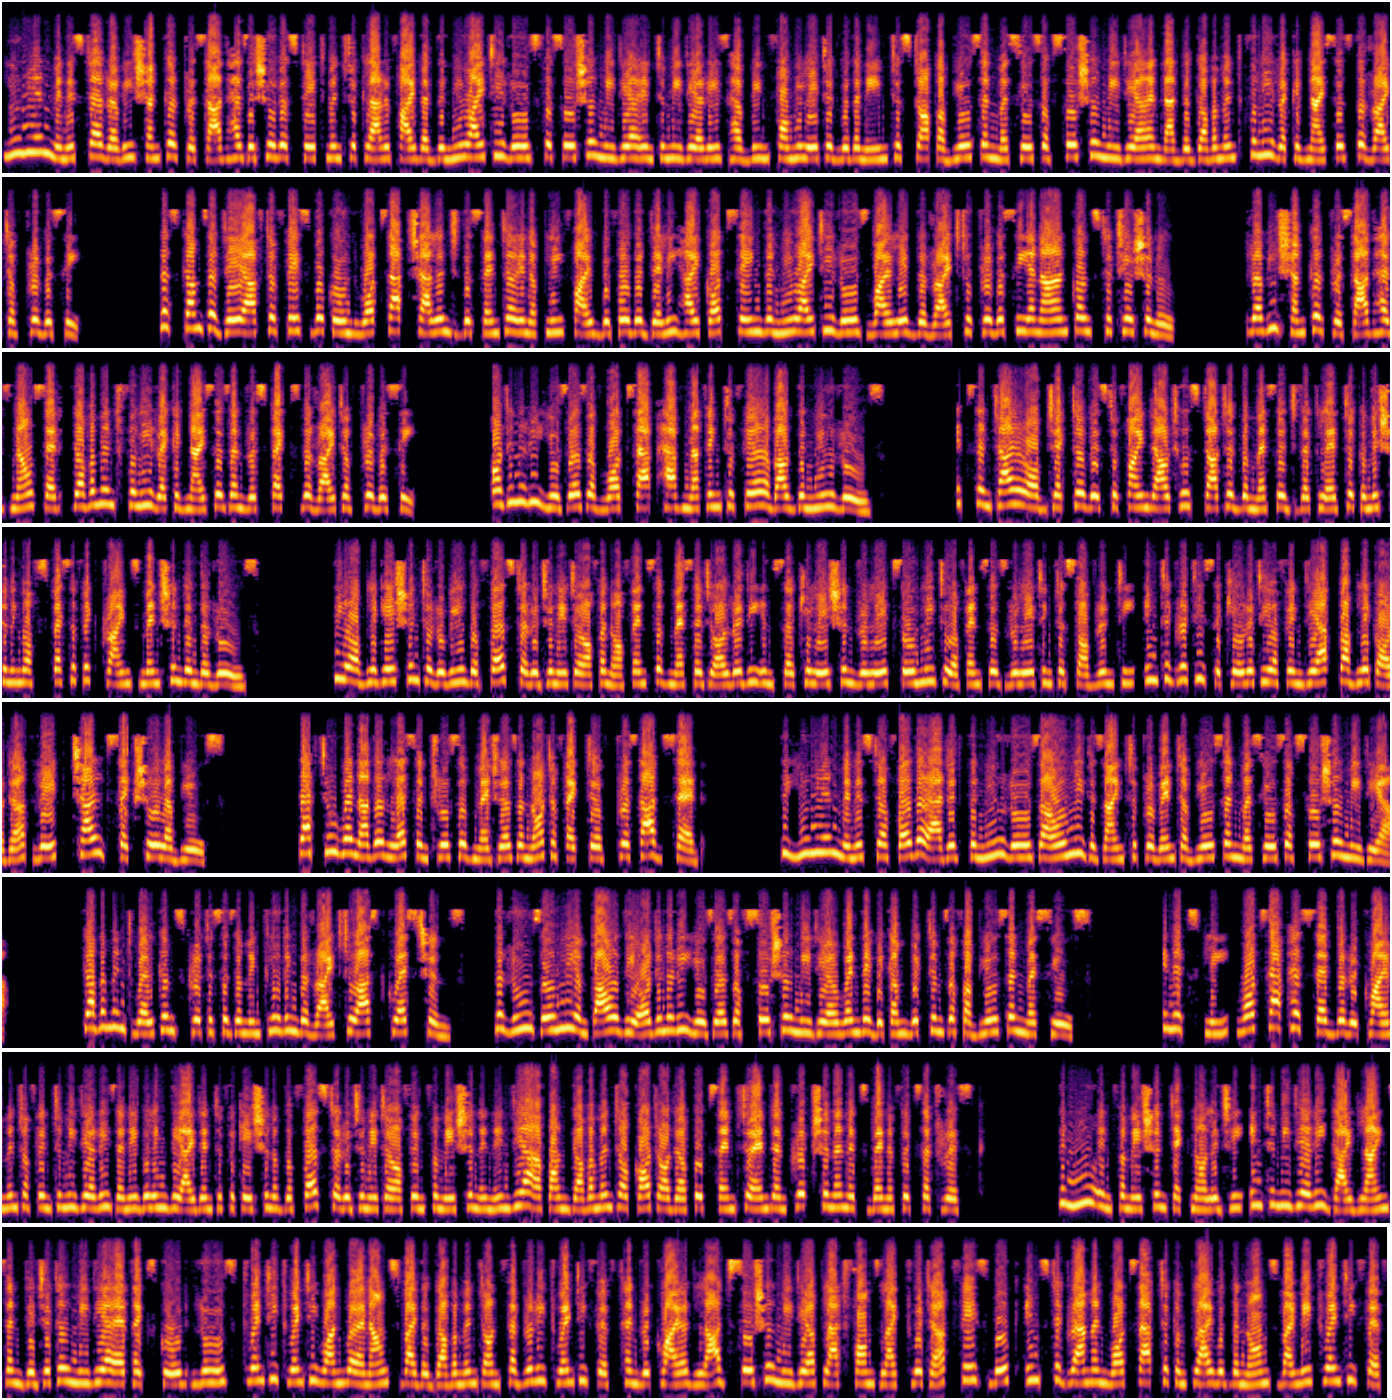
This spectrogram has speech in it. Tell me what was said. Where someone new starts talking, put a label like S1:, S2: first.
S1: Union Minister Ravi Shankar Prasad has issued a statement to clarify that the new IT rules for social media intermediaries have been formulated with an aim to stop abuse and misuse of social media and that the government fully recognizes the right of privacy. This comes a day after Facebook-owned WhatsApp challenged the center in a plea filed before the Delhi High Court saying the new IT rules violate the right to privacy and are unconstitutional. Ravi Shankar Prasad has now said, government fully recognizes and respects the right of privacy. Ordinary users of WhatsApp have nothing to fear about the new rules. Its entire objective is to find out who started the message that led to commissioning of specific crimes mentioned in the rules. The obligation to reveal the first originator of an offensive message already in circulation relates only to offenses relating to sovereignty, integrity security of India, public order, rape, child sexual abuse. That too when other less intrusive measures are not effective, Prasad said. The union minister further added, the new rules are only designed to prevent abuse and misuse of social media. Government welcomes criticism including the right to ask questions. The rules only empower the ordinary users of social media when they become victims of abuse and misuse. In its plea, WhatsApp has said the requirement of intermediaries enabling the identification of the first originator of information in India upon government or court order puts end-to-end encryption and its benefits at risk. The new Information Technology, Intermediary Guidelines and Digital Media Ethics Code rules 2021 were announced by the government on February 25 and required large social media platforms like Twitter, Facebook, Instagram and WhatsApp to comply with the norms by May 25.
